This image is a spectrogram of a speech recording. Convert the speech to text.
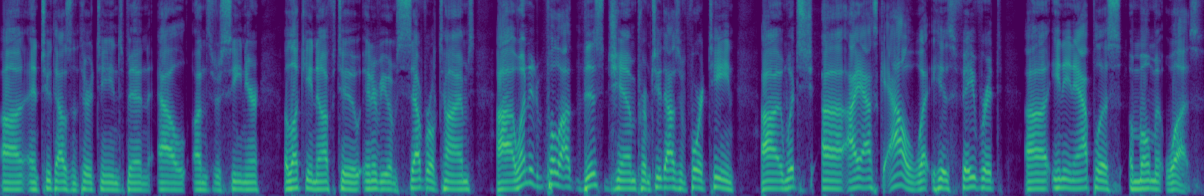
uh, in 2013 has been Al Unser Sr. Lucky enough to interview him several times. Uh, I wanted to pull out this gem from 2014, uh, in which uh, I asked Al what his favorite uh, Indianapolis moment was.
